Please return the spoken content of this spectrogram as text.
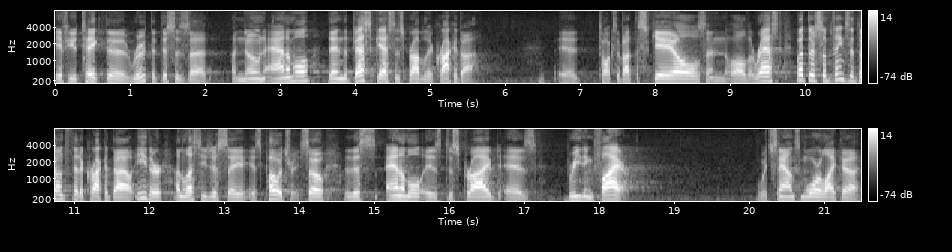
if you take the route that this is a, a known animal, then the best guess is probably a crocodile. It, talks about the scales and all the rest, but there's some things that don't fit a crocodile either unless you just say it's poetry. So this animal is described as breathing fire, which sounds more like a,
